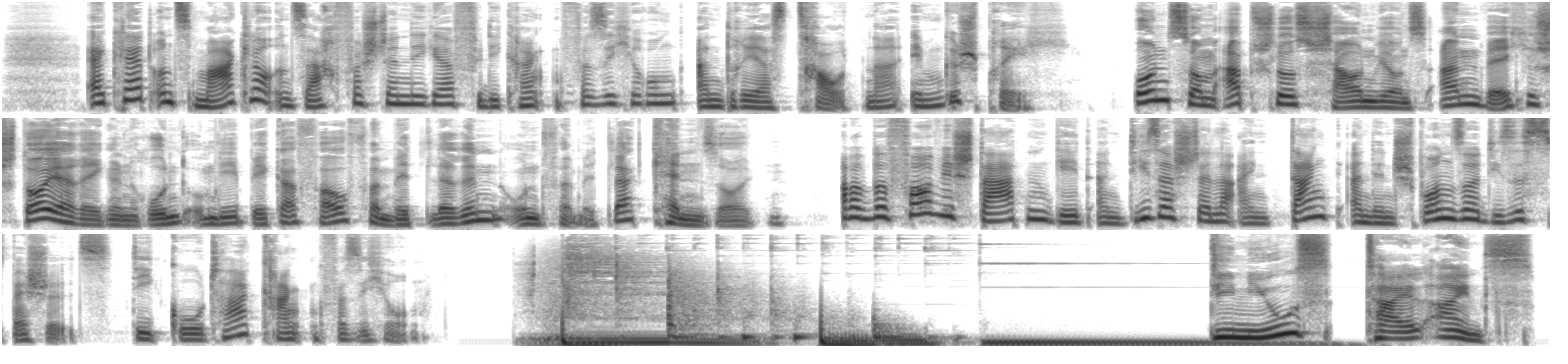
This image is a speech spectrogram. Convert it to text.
erklärt uns Makler und Sachverständiger für die Krankenversicherung Andreas Trautner im Gespräch. Und zum Abschluss schauen wir uns an, welche Steuerregeln rund um die BKV-Vermittlerinnen und Vermittler kennen sollten. Aber bevor wir starten, geht an dieser Stelle ein Dank an den Sponsor dieses Specials, die Gotha Krankenversicherung. Die News Teil 1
